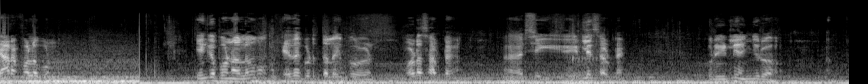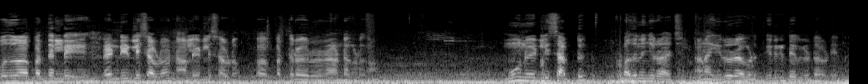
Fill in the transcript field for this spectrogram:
யாரை ஃபாலோ பண்ணணும்? எங்கே போனாலும் எதை கொடுத்தாலும் இப்போ வடை சாப்பிட்டேன். அரிசி இட்லி சாப்பிட்டேன். ஒரு இட்லி அஞ்சு ரூபா. பொதுவாக பத்து இட்லி ரெண்டு இட்லி சாப்பிடுவோம் நாலு இட்லி சாப்பிடுவோம். இப்போ பத்து ரூபா இருபது ரூபா அண்டை கொடுக்கும் மூணு இட்லி சாப்பிட்டு பதினஞ்சு ரூபா ஆச்சு. ஆனால் இருபது ரூபா கொடுத்து இருக்கட்டும் இருக்கட்டும் அப்படின்னு.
